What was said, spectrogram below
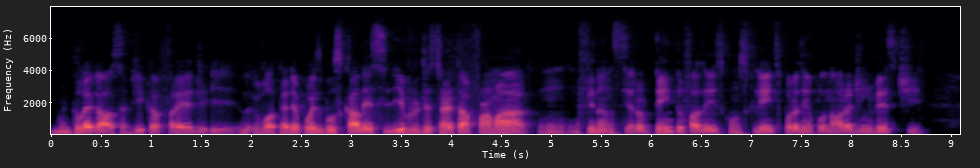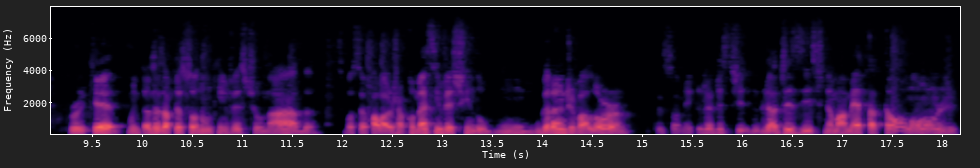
Muito legal essa dica, Fred. Eu vou até depois buscar ler esse livro. De certa forma, um financeiro, eu tento fazer isso com os clientes, por exemplo, na hora de investir. Porque muitas vezes a pessoa nunca investiu nada. Se você falar, já começa investindo um grande valor, a pessoa meio que já desiste, já desiste né? Uma meta tão longe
